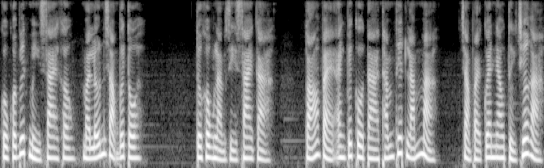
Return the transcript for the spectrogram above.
Cô có biết mình sai không mà lớn giọng với tôi? Tôi không làm gì sai cả. Có vẻ anh với cô ta thắm thiết lắm mà. Chẳng phải quen nhau từ trước à?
